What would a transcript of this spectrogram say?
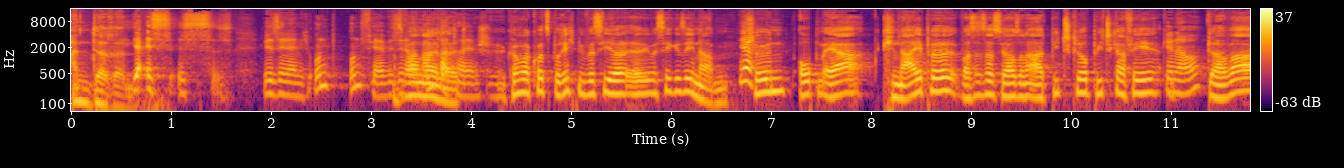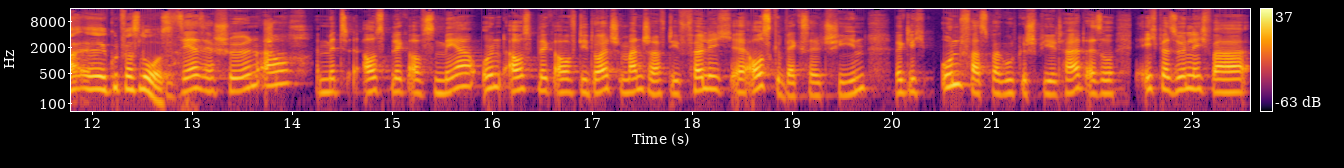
anderem. Ja, es ist, Wir sind ja nicht un unfair, wir sind Das war ja unparteiisch. Highlight. Äh, Können wir kurz berichten, wie wir es hier, äh, wie wir es hier gesehen haben? Ja. Schön Open Air, Kneipe, was ist das? Ja, so eine Art Beachclub, Beachcafé. Genau. Da war äh, gut was los. Sehr, sehr schön auch, mit Ausblick aufs Meer und Ausblick auf die deutsche Mannschaft, die völlig äh, ausgewechselt schien, wirklich unfassbar gut gespielt hat. Also ich persönlich war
